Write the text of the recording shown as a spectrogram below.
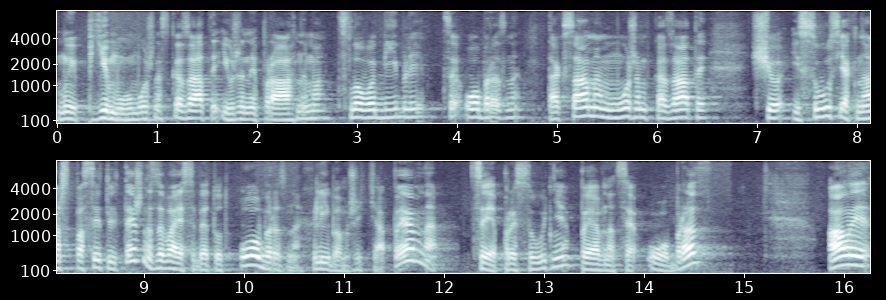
ми п'ємо, можна сказати, і вже не прагнемо слово Біблії, це образне, так само ми можемо казати, що Ісус, як наш Спаситель, теж називає себе тут образно хлібом життя. Певна, це присутнє, певна, це образ. Але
